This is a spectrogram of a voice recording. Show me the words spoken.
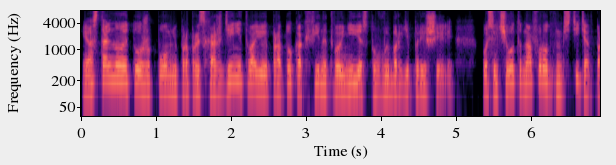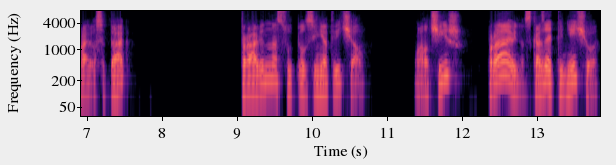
И остальное тоже помню про происхождение твое и про то, как финны твою невесту в Выборге порешили, после чего ты на фронт мстить отправился, так? Травин насупился и не отвечал. Молчишь? Правильно, сказать-то нечего.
